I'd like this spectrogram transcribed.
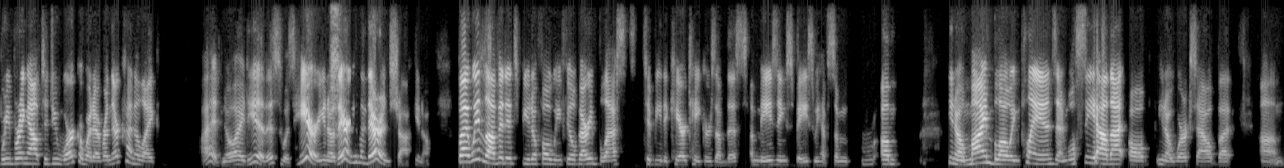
we bring out to do work or whatever and they're kind of like i had no idea this was here. You know they're even they're in shock you know. But we love it. It's beautiful. We feel very blessed to be the caretakers of this amazing space. We have some um you know mind-blowing plans and we'll see how that all you know works out but um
